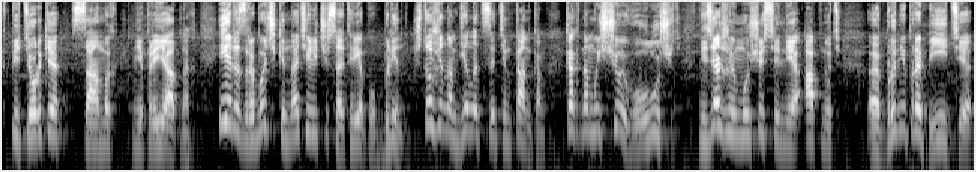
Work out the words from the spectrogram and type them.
в пятерке самых неприятных. И разработчики начали чесать репу. Блин, что же нам делать с этим танком? Как нам еще его улучшить? Нельзя же ему еще сильнее апнуть э, бронепробитие,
